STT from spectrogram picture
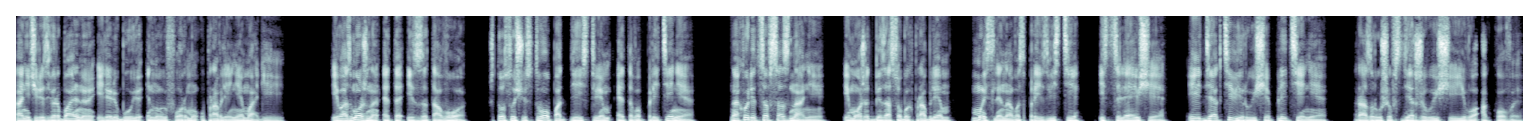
а не через вербальную или любую иную форму управления магией. И, возможно, это из-за того, что существо под действием этого плетения находится в сознании и может без особых проблем мысленно воспроизвести исцеляющее и деактивирующее плетение, разрушив сдерживающие его оковы.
